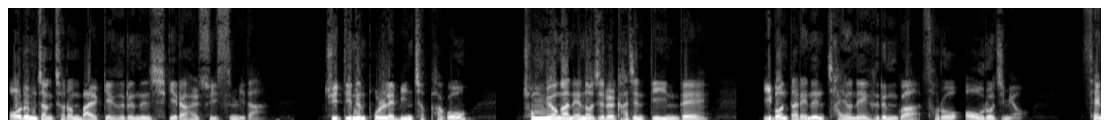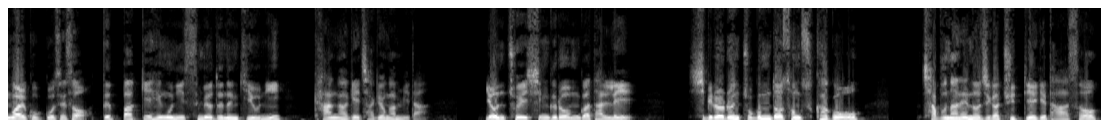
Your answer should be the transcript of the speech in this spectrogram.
얼음장처럼 맑게 흐르는 시기라 할 수 있습니다. 쥐띠는 본래 민첩하고 총명한 에너지를 가진 띠인데 이번 달에는 자연의 흐름과 서로 어우러지며 생활 곳곳에서 뜻밖의 행운이 스며드는 기운이 강하게 작용합니다. 연초의 싱그러움과 달리 11월은 조금 더 성숙하고 차분한 에너지가 쥐띠에게 닿아서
